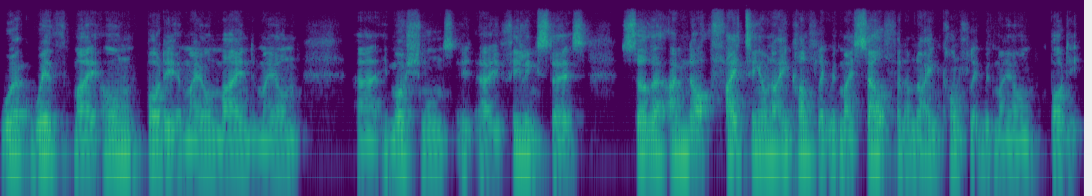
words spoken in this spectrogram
work with my own body and my own mind and my own uh, emotional uh, feeling states so that i'm not fighting i'm not in conflict with myself and i'm not in conflict with my own body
